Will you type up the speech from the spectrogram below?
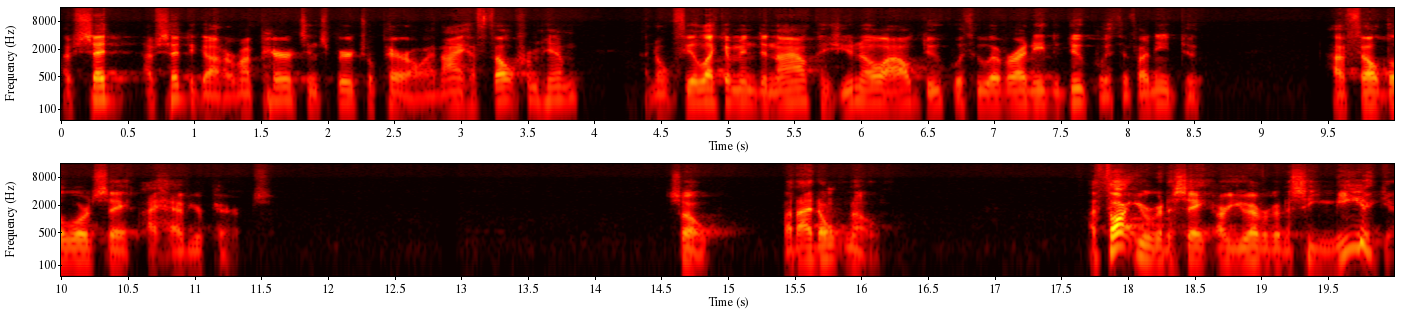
I've said, I've said to God, are my parents in spiritual peril? And I have felt from him. I don't feel like I'm in denial because you know I'll duke with whoever I need to duke with if I need to. I've felt the Lord say, I have your parents. So, but I don't know. I thought you were going to say, Are you ever going to see me again?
